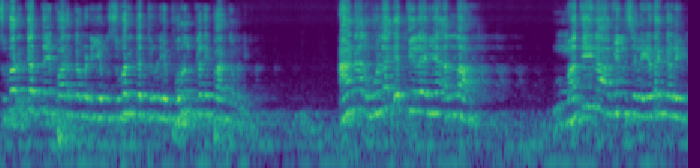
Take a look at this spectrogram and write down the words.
சுவர்க்கத்தை பார்க்க முடியும் சுவர்க்கத்தினுடைய பொருட்களை பார்க்க முடியும். ஆனால் உலகத்திலேயே அல்லாஹ் மதீனாவில் சில இடங்களில்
